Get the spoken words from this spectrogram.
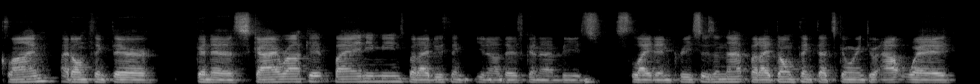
climb. I don't think they're going to skyrocket by any means, but I do think you know there's going to be slight increases in that. But I don't think that's going to outweigh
